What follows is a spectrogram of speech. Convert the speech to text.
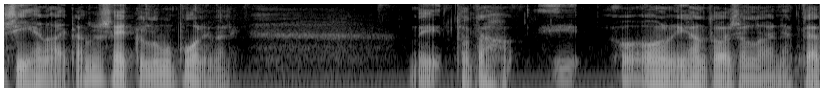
siihen aikaan, 70-luvun puoliväli. Niin tota, on ihan toisenlainen. Tämä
